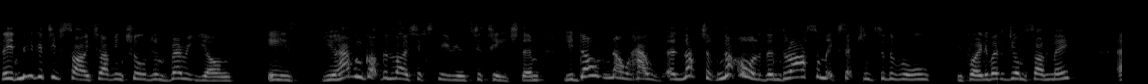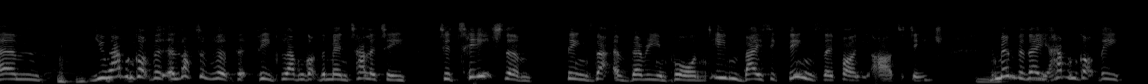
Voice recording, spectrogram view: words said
the negative side to having children very young is you haven't got the life experience to teach them. You don't know how. A lot of not all of them. There are some exceptions to the rule. Before anybody jumps on me, um, you haven't got the. A lot of uh, people haven't got the mentality to teach them things that are very important. Even basic things they find it hard to teach. Mm. Remember, they haven't got the.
